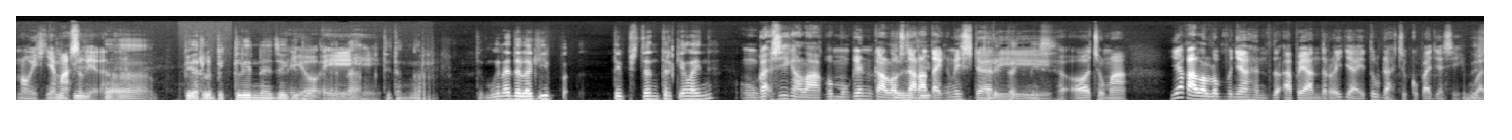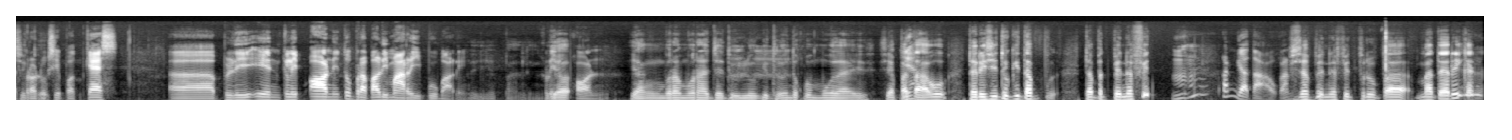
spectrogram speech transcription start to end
noise-nya Lebih, masuk ya kan. uh, biar lebih clean aja gitu Yo, eh. enak didengar mungkin ada lagi tips dan trik yang lainnya Enggak sih kalau aku mungkin kalau Oh, secara teknis dari dari teknis. oh cuma ya kalau lu punya hand- HP Android ya itu udah cukup aja sih Udah buat cukup. produksi podcast. Eh, beliin clip on itu berapa? Lima ribu paling. Iya paling. Clip Yo, on. yang murah-murah aja dulu Mm-mm. gitu untuk memulai. Siapa Ya. tahu dari situ kita dapat benefit? Mm-mm, kan nggak tahu kan? Bisa benefit berupa materi kan?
